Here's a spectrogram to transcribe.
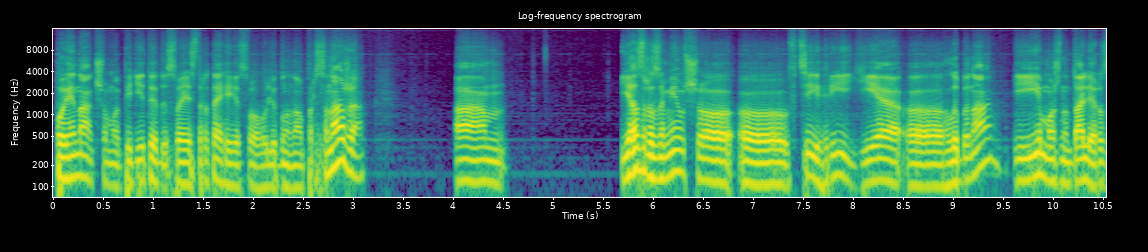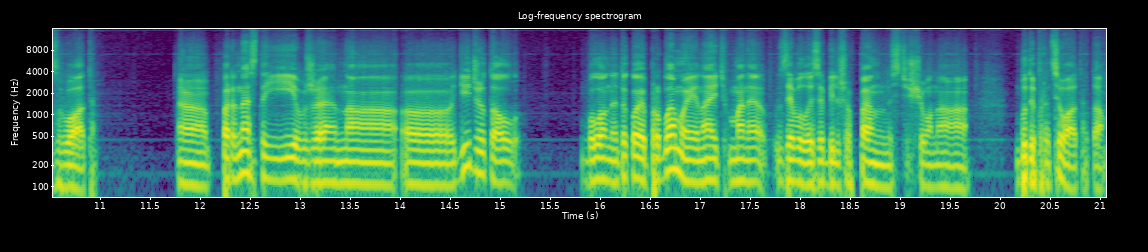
по-інакшому підійти до своєї стратегії свого улюбленого персонажа. я зрозумів, що е, в цій грі є е, глибина, і її можна далі розвивати. Е, перенести її вже на діджитал було не такою проблемою, і навіть в мене з'явилося більше впевненості, що вона буде працювати там.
